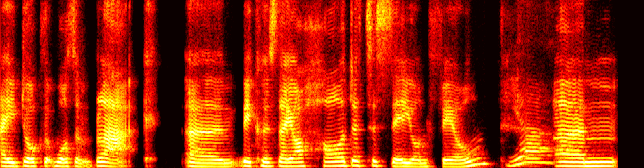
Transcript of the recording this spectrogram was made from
a dog that wasn't black um, because they are harder to see on film. Yeah. Um,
